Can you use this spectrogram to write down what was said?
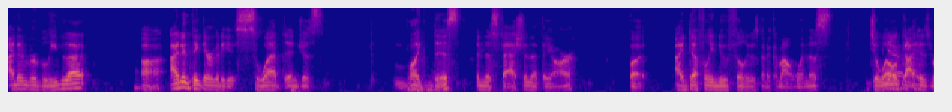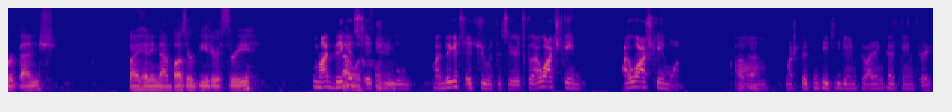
I never believed that. Uh, I didn't think they were going to get swept and just like this in this fashion that they are. But I definitely knew Philly was going to come out and win this. Joel Yeah. got his revenge by hitting that buzzer beater three. My biggest issue, clean. my biggest issue with the series because I watched game, I watched game one. Okay. Um, watched bits and pieces of game two. I didn't catch game three.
